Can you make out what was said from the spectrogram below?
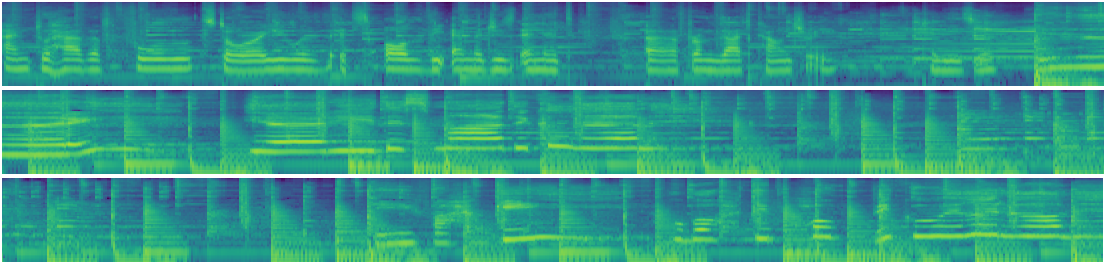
and to have a full story with its all the images in it uh, from that country, Tunisia. يا ريت يا ريت سمعت كلامك كيف احكي وبحت بحبك وغرامك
